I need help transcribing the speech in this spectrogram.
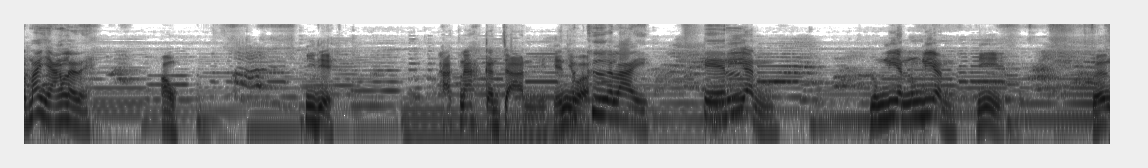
จะมาหยังล่ะเนี่ยเอ้านี่เด้พักนะกันจานนี่เห็นอยู่มันอะคืออะไร เห็น โรงเรียน โรงเรียน โรงเรียน นี่เบิ่ง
